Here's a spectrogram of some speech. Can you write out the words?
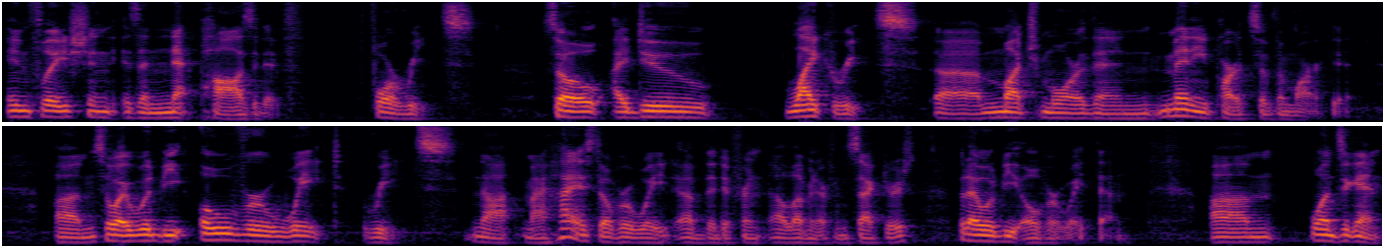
inflation is a net positive for REITs. So I do like REITs uh, much more than many parts of the market. Um, so I would be overweight REITs, not my highest overweight of the different 11 different sectors, but I would be overweight them. Um, once again,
